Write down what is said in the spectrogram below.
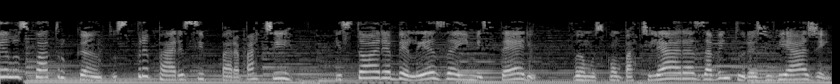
Pelos quatro cantos, prepare-se para partir. História, beleza e mistério. Vamos compartilhar as aventuras de viagem.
